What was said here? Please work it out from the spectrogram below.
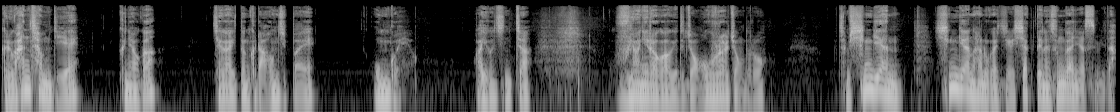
그리고 한참 뒤에 그녀가 제가 있던 그 라운지 바에 온 거예요. 아 이건 진짜 우연이라고 하기도 좀 억울할 정도로 참 신기한 신기한 하루가 지금 시작되는 순간이었습니다.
